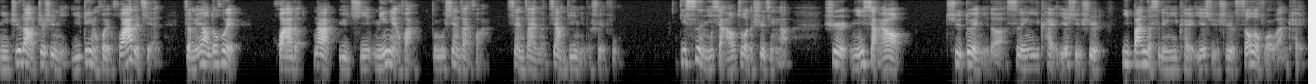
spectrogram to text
你知道这是你一定会花的钱，怎么样都会花的。那与其明年花，不如现在花。现在呢，降低你的税负。第四，你想要做的事情呢，是你想要去对你的 401k，也许是一般的 401k，也许是 solo 401k。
